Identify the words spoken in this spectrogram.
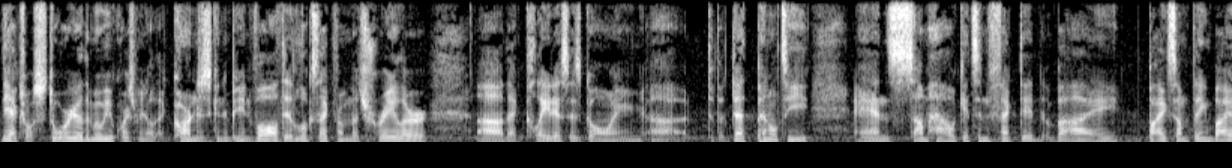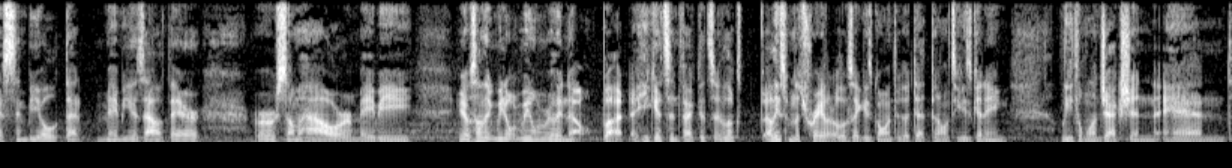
the actual story of the movie. Of course, we know that Carnage is going to be involved. It looks like from the trailer uh, that Cletus is going uh, to the death penalty and somehow gets infected by by something, by a symbiote that maybe is out there, or somehow, or maybe you know something we don't we don't really know. But he gets infected. So it looks at least from the trailer, it looks like he's going through the death penalty. He's getting lethal injection, and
